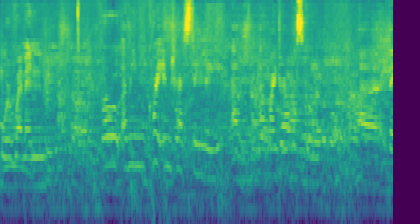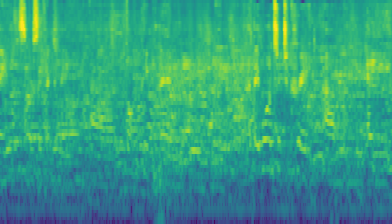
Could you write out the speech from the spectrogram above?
more women? Well, I mean, quite interestingly, um, at my drama school, uh, they specifically uh, got people in. They wanted to create um, a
